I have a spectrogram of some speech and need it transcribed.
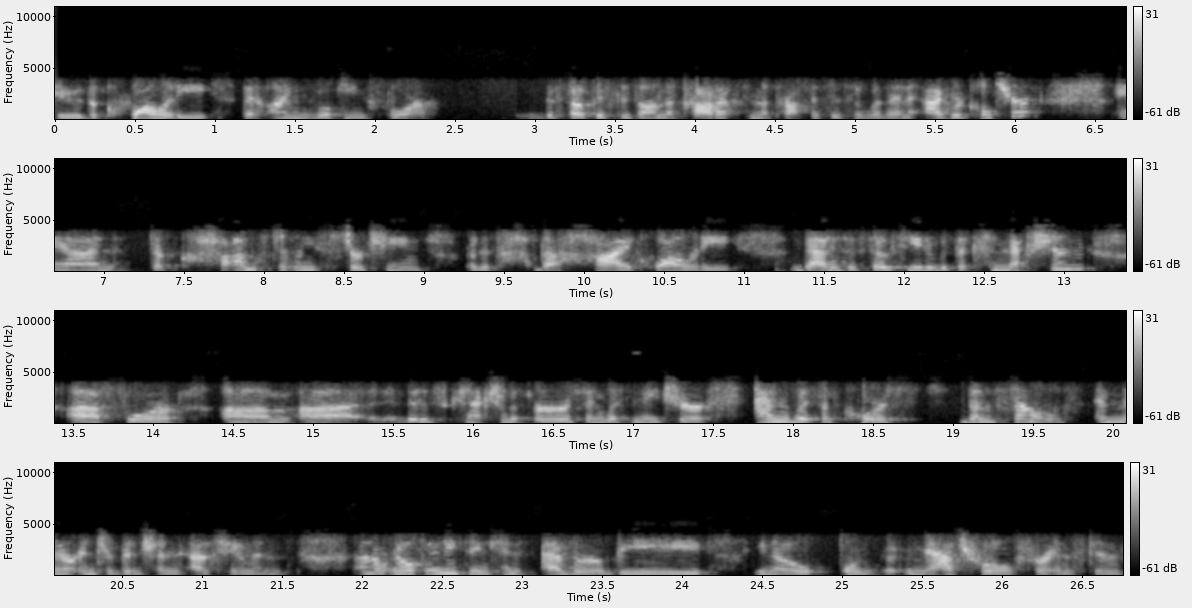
to the quality that I'm looking for? The focus is on the products and the processes within agriculture, and they're constantly searching for this, the high quality that is associated with the connection uh, for um, uh, this connection with earth and with nature, and with, of course, themselves and their intervention as humans. I don't know if anything can ever be, you know, or natural, for instance,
